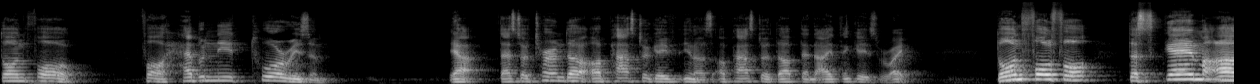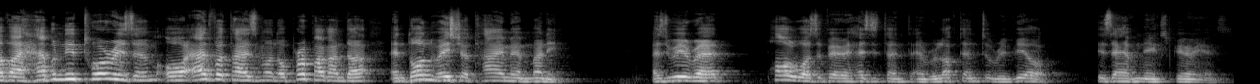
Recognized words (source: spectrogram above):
Don't fall for heavenly tourism. Yeah, that's a term that a pastor gave, you know, a pastor adopted, and I think is right. Don't fall for the scam of a heavenly tourism or advertisement or propaganda, and don't waste your time and money. As we read, Paul was very hesitant and reluctant to reveal his heavenly experience.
